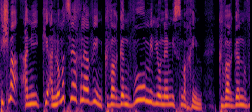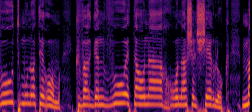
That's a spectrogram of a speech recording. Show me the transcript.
תשמע, אני, אני לא מצליח להבין, כבר גנבו מיליוני מסמכים, כבר גנבו תמונות עירום, כבר גנבו את העונה האחרונה של שרלוק. מה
